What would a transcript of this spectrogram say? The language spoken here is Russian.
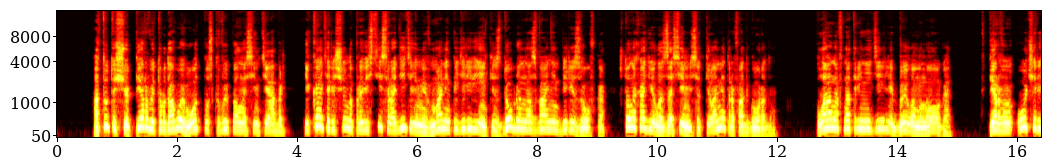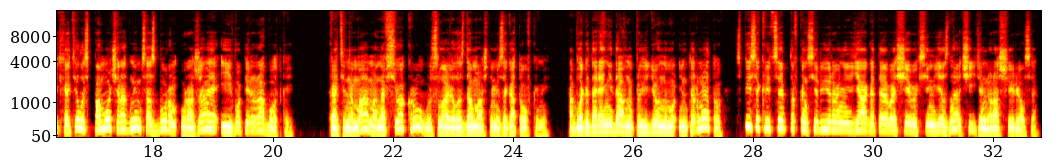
А тут еще первый трудовой отпуск выпал на сентябрь, и Катя решила провести с родителями в маленькой деревеньке с добрым названием Березовка, что находилась за 70 километров от города. Планов на три недели было много. В первую очередь хотелось помочь родным со сбором урожая и его переработкой. Катина мама на всю округу славилась домашними заготовками, а благодаря недавно проведенному интернету Список рецептов консервирования ягод и овощей в их семье значительно расширился.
